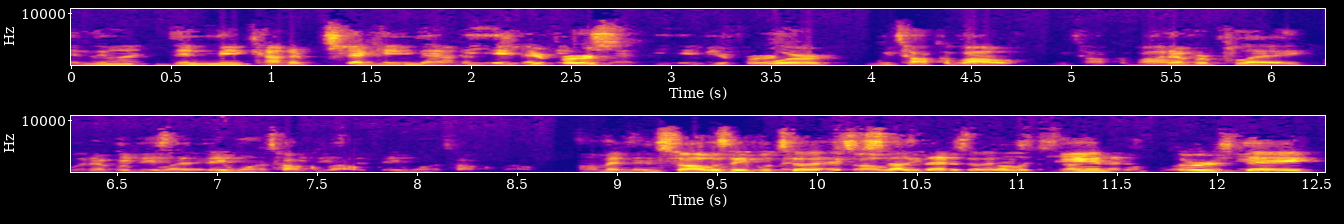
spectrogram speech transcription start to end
and then then me kind of checking that behavior first, behavior first, or we talk about we talk about whatever play whatever it is that they want to talk about. They want to talk about. Um, and, and so I was able to exercise that as well again on Thursday.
